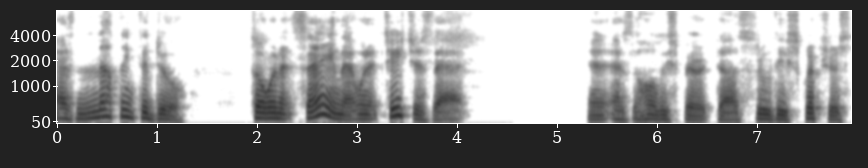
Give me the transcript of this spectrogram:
has nothing to do. So when it's saying that, when it teaches that, as the Holy Spirit does through these scriptures,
